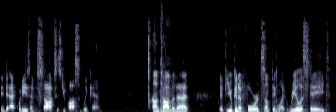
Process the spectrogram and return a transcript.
into equities into stocks as you possibly can. On top mm-hmm. of that, if you can afford something like real estate,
